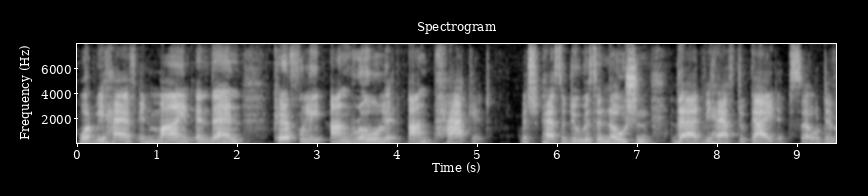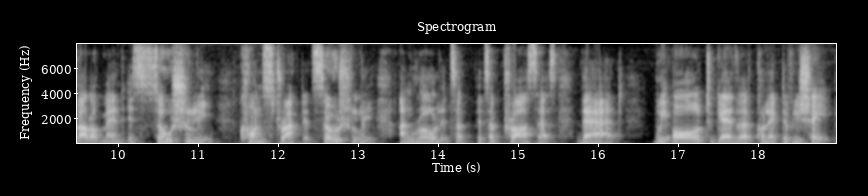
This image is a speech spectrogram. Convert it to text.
what we have in mind and then carefully unroll it, unpack it, which has to do with the notion that we have to guide it. So development is socially constructed, socially unrolled. It's a, it's a process that we all together collectively shape.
